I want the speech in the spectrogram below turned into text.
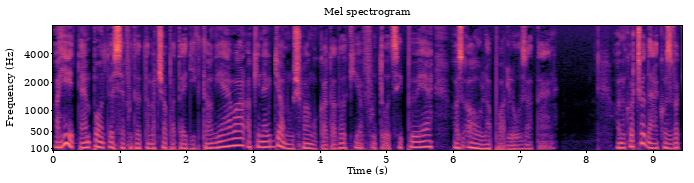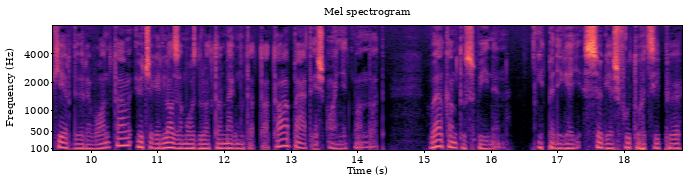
A héten pont összefutottam a csapat egyik tagjával, akinek gyanús hangokat adott ki a futócipője az aula padlózatán. Amikor csodálkozva kérdőre vontam, ő csak egy laza mozdulattal megmutatta a talpát, és annyit mondott. Welcome to Sweden. Itt pedig egy szöges futócipő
